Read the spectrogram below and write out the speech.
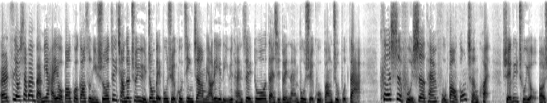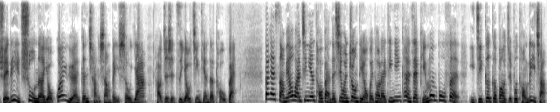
而自由下半版面还有包括告诉你说，最强的春雨中北部水库进账，苗栗鲤鱼潭最多，但是对南部水库帮助不大。柯市府涉贪福报工程款，水利处有呃水利处呢有官员跟厂商被收押。好，这是自由今天的头版。大概扫描完今天头版的新闻重点，回头来听听看，在评论部分以及各个报纸不同立场，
